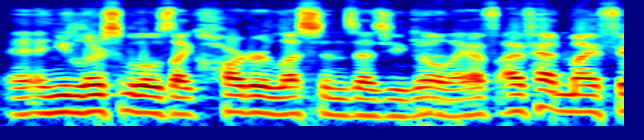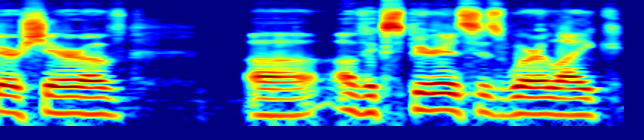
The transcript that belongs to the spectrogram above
and you learn some of those like harder lessons as you go. Like I've I've had my fair share of uh, of experiences where like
